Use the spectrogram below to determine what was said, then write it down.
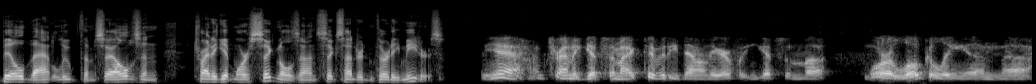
build that loop themselves and try to get more signals on 630 meters. Yeah, I'm trying to get some activity down there. If we can get some uh, more locally, and uh,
